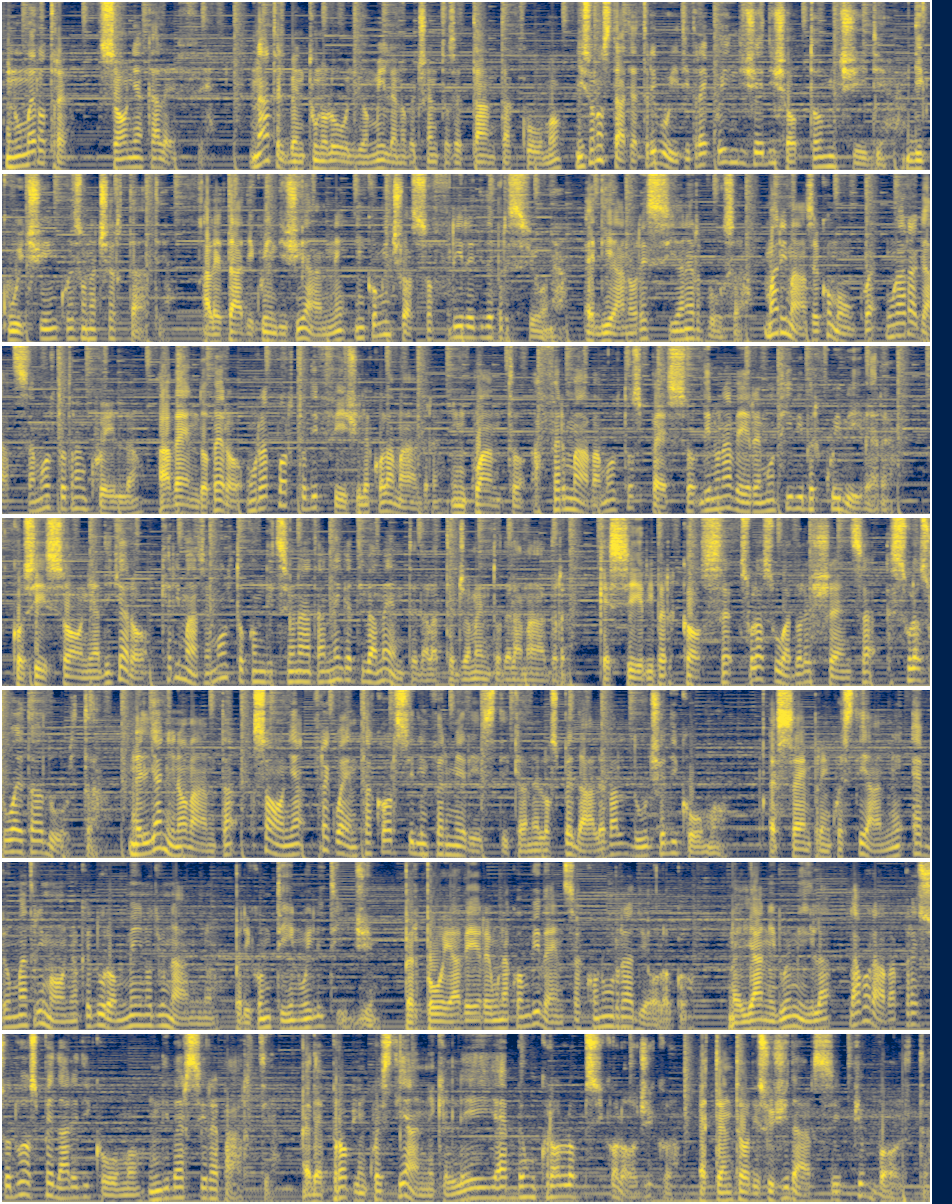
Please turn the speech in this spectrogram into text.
Numero 3. Sonia Caleffi. Nata il 21 luglio 1970 a Como, gli sono stati attribuiti tra i 15 e i 18 omicidi, di cui 5 sono accertati. All'età di 15 anni incominciò a soffrire di depressione e di anoressia nervosa, ma rimase comunque una ragazza molto tranquilla, avendo però un rapporto difficile con la madre, in quanto affermava molto spesso di non avere motivi per cui vivere. Così Sonia dichiarò che rimase molto condizionata negativamente dall'atteggiamento della madre, che si ripercosse sulla sua adolescenza e sulla sua età adulta. Negli anni 90 Sonia frequenta corsi di infermieristica nell'ospedale Valduce di Como e sempre in questi anni ebbe un matrimonio che durò meno di un anno per i continui litigi, per poi avere una convivenza con un radiologo. Negli anni 2000 lavorava presso due ospedali di Como in diversi reparti ed è proprio in questi anni che lei ebbe un crollo psicologico e tentò di suicidarsi più volte.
